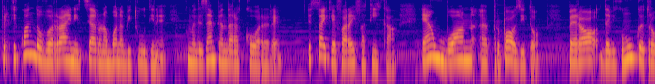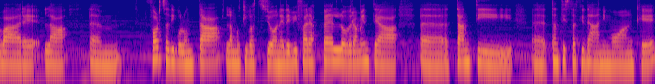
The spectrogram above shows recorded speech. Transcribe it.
perché quando vorrai iniziare una buona abitudine, come ad esempio andare a correre, e sai che farai fatica e è un buon eh, proposito, però devi comunque trovare la... Um, forza di volontà, la motivazione, devi fare appello veramente a eh, tanti, eh, tanti stati d'animo anche,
